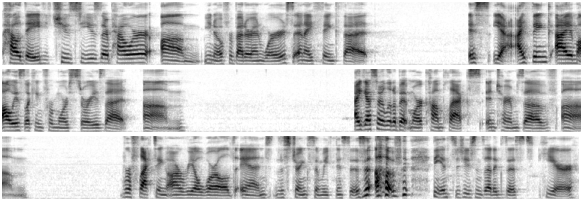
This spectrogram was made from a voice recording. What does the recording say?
how they choose to use their power, um, you know, for better and worse. And I think that it's yeah i think i am always looking for more stories that um i guess are a little bit more complex in terms of um reflecting our real world and the strengths and weaknesses of the institutions that exist here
